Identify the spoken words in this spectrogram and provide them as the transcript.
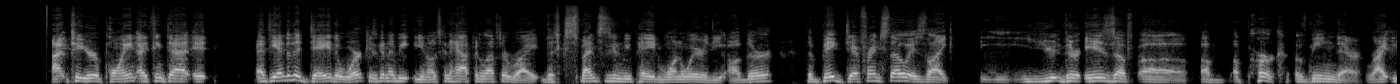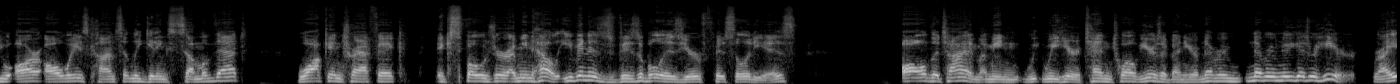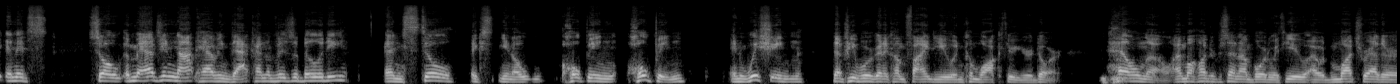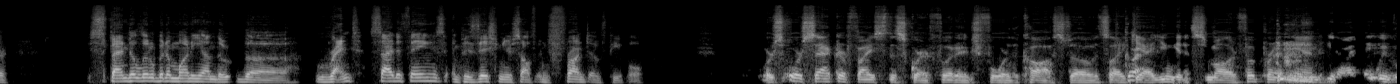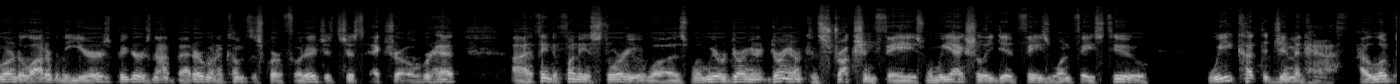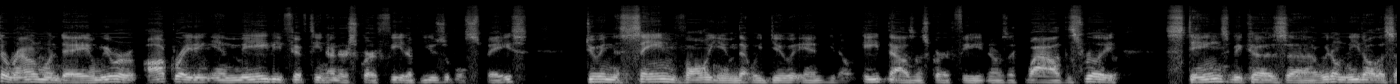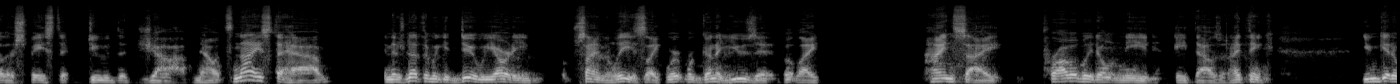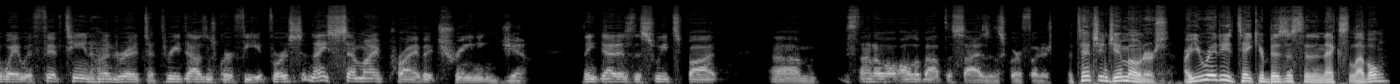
I, to your point, I think that it, at the end of the day, the work is going to be, you know, it's going to happen left or right. The expense is going to be paid one way or the other. The big difference though is like you, there is a, uh, a, a perk of being there, right? You are always constantly getting some of that walk-in traffic, exposure. I mean, hell, even as visible as your facility is, all the time. I mean, we, we hear 10, 12 years I've been here. I've never, never even knew you guys were here. Right. And it's, so imagine not having that kind of visibility and still, you know, hoping, hoping and wishing that people were going to come find you and come walk through your door. Mm-hmm. Hell no. I'm 100% on board with you. I would much rather spend a little bit of money on the, the rent side of things and position yourself in front of people or or sacrifice the square footage for the cost. So it's like, Correct. yeah, you can get a smaller footprint, and you know, I think we've learned a lot over the years. Bigger is not better when it comes to square footage. It's just extra overhead. Uh, I think the funniest story was when we were during during our construction phase, when we actually did phase one, phase two we cut the gym in half. I looked around one day and we were operating in maybe 1500 square feet of usable space doing the same volume that we do in, you know, 8,000 square feet. And I was like, wow, this really, stings because uh, we don't need all this other space to do the job. Now it's nice to have, and there's nothing we can do. We already signed the lease. Like we're, we're going to use it, but like hindsight, probably don't need 8,000. I think you can get away with 1,500 to 3,000 square feet for a nice semi-private training gym. I think that is the sweet spot. Um, it's not all, all about the size of the square footage. Attention gym owners, are you ready to take your business to the next level?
